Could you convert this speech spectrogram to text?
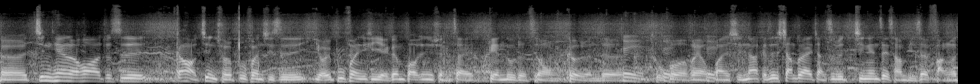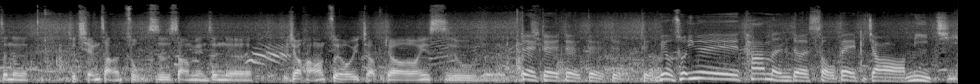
呃，今天的话就是刚好进球的部分，其实有一部分也跟包先选在边路的这种个人的突破很有关系。那可是相对来讲，是不是今天这场比赛反而真的就前场的组织上面真的比较好像最后一脚比较容易失误的？对对对对对对，没有错，因为他们的手背比较密集，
